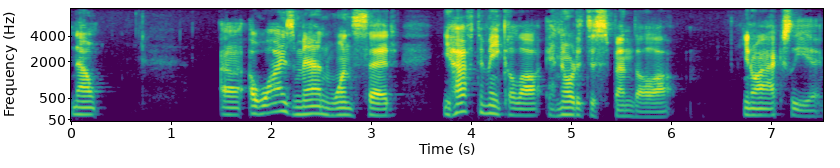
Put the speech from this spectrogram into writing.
Now, uh, a wise man once said, "You have to make a lot in order to spend a lot." You know, actually, uh,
